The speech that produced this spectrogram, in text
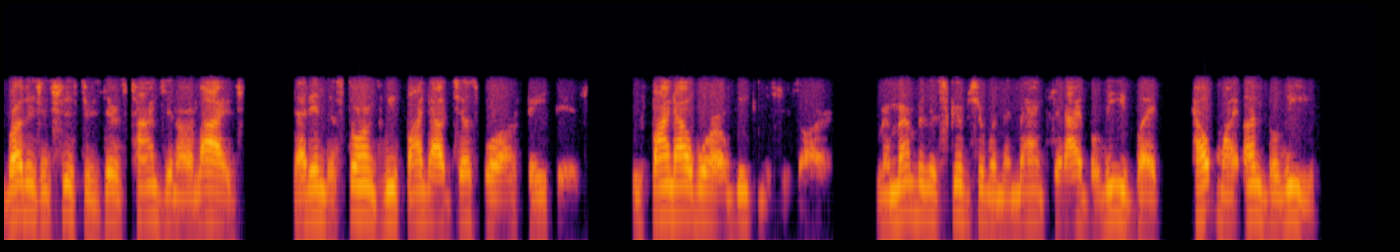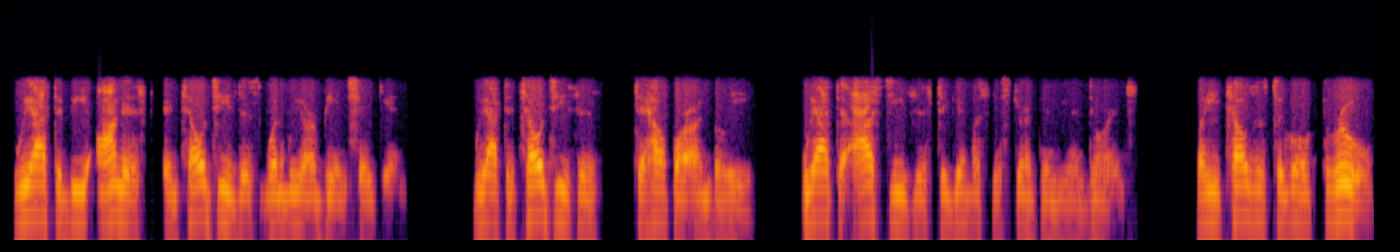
Brothers and sisters, there's times in our lives that in the storms we find out just where our faith is. We find out where our weaknesses are. Remember the scripture when the man said, I believe, but help my unbelief. We have to be honest and tell Jesus when we are being shaken. We have to tell Jesus to help our unbelief. We have to ask Jesus to give us the strength and the endurance. But he tells us to go through.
